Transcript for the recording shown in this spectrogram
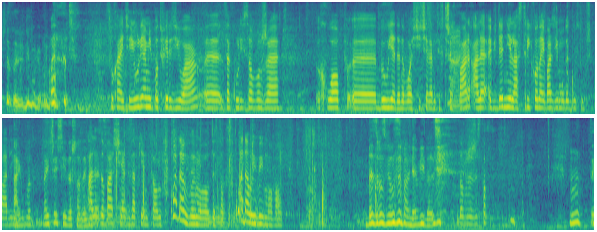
Przestań, nie mogę. Słuchajcie, Julia mi potwierdziła e, zakulisowo, że chłop e, był jeden właścicielem tych trzech par, ale ewidentnie Lastriko najbardziej mu do gustu przypadli. Tak, bo najczęściej do szale Ale zobaczcie jak zapiętka. On wkładał i wyjmował te stopy. Wkładał i wyjmował. Bez rozwiązywania widać. Dobrze, że stopy. Mamy te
